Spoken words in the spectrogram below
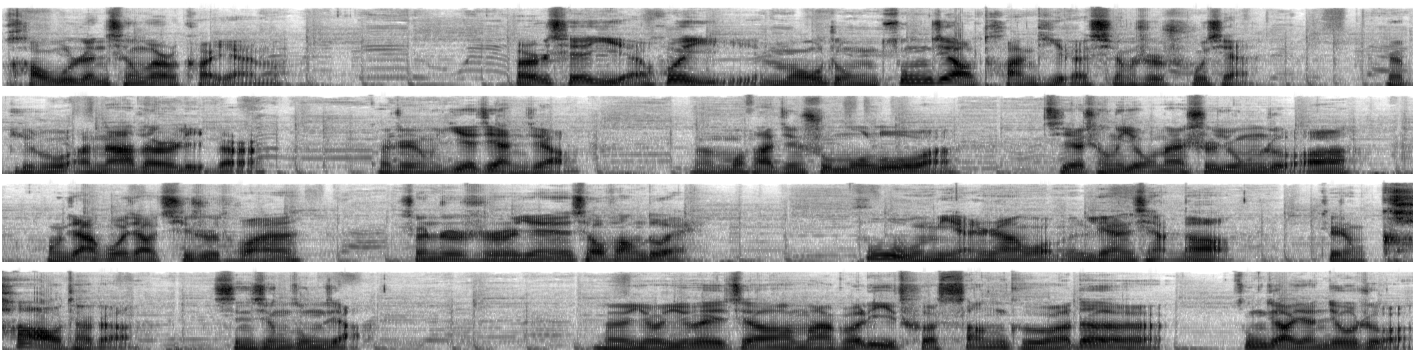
毫无人情味可言嘛。而且也会以某种宗教团体的形式出现，就比如《Another》里边的这种夜剑教，嗯，魔法禁书目录啊，结成有奈式勇者、皇家国教骑士团。甚至是炎炎消防队，不免让我们联想到这种 cult 的新兴宗教。呃，有一位叫玛格丽特·桑格的宗教研究者，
